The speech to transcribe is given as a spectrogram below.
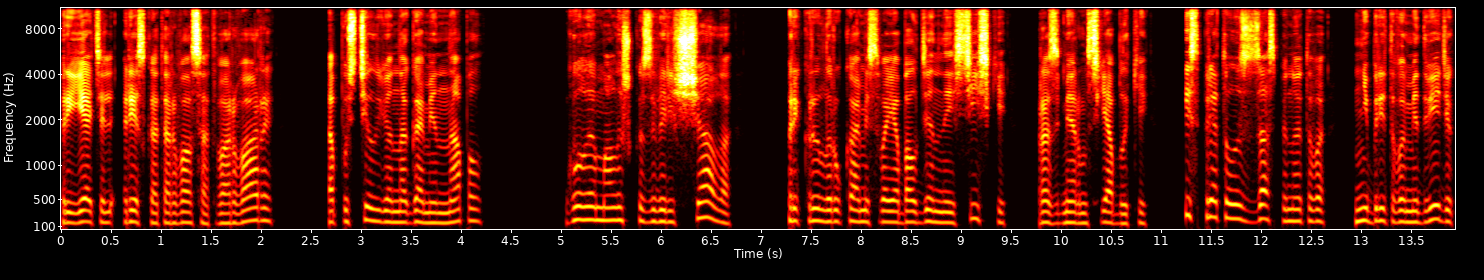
Приятель резко оторвался от Варвары, опустил ее ногами на пол. Голая малышка заверещала, прикрыла руками свои обалденные сиськи размером с яблоки и спряталась за спину этого небритого медведя,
